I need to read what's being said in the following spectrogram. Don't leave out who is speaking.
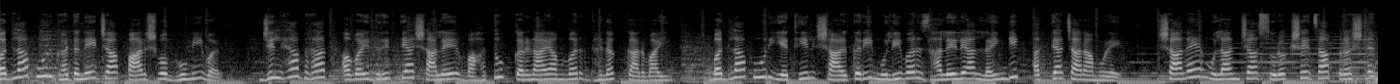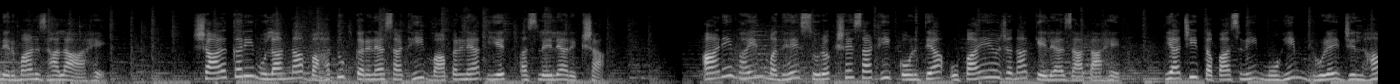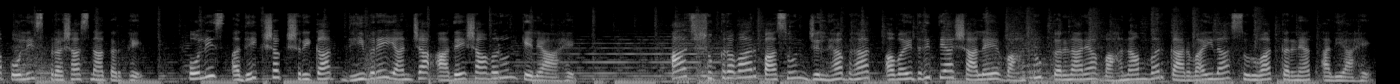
Speaker 1: बदलापूर घटनेच्या पार्श्वभूमीवर जिल्ह्याभरात अवैधरित्या शालेय वाहतूक करणाऱ्यांवर धडक कारवाई. बदलापूर येथील शाळकरी मुलीवर झालेल्या लैंगिक अत्याचारामुळे शालेय मुलांच्या सुरक्षेचा प्रश्न निर्माण झाला आहे. शाळकरी मुलांना वाहतूक करण्यासाठी वापरण्यात येत असलेल्या रिक्षा आणि व्हॅनमध्ये सुरक्षेसाठी कोणत्या उपाययोजना केल्या जात आहेत याची तपासणी मोहीम धुळे जिल्हा पोलीस प्रशासनातर्फे पोलीस अधीक्षक श्रीकांत धिवरे यांच्या आदेशावरून केल्या आहेत. आज शुक्रवारपासून जिल्ह्याभरात अवैधरित्या शालेय वाहतूक करणाऱ्या वाहनांवर कारवाईला सुरुवात करण्यात आली आहे.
